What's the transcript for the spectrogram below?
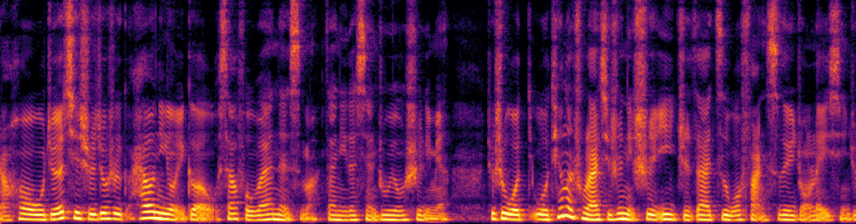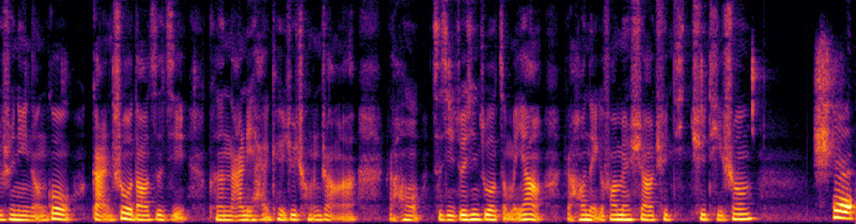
然后我觉得其实就是还有你有一个 self awareness 嘛，在你的显著优势里面。就是我我听得出来，其实你是一直在自我反思的一种类型，就是你能够感受到自己可能哪里还可以去成长啊，然后自己最近做的怎么样，然后哪个方面需要去提去提升。是，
